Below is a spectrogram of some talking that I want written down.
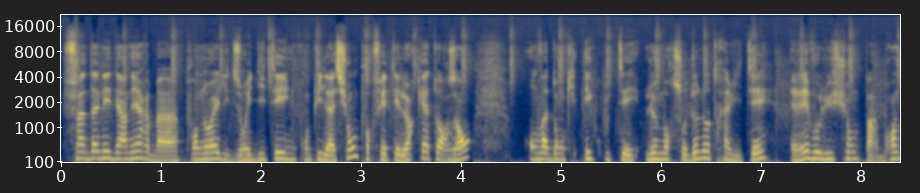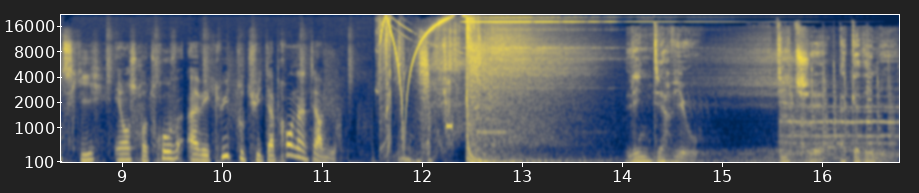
Fin d'année dernière, ben, pour Noël, ils ont édité une compilation pour fêter leurs 14 ans. On va donc écouter le morceau de notre invité, Révolution par Bransky, et on se retrouve avec lui tout de suite après en interview. L'interview. DJ. Academy.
